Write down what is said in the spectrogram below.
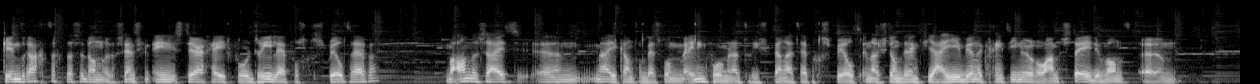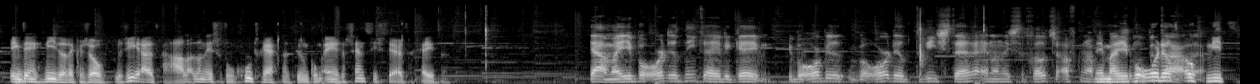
kinderachtig dat ze dan een recensie van 1 ster geeft voor drie levels gespeeld hebben. Maar anderzijds, um, nou, je kan toch best wel een mening vormen na drie spellen te hebben gespeeld. En als je dan denkt, ja, hier wil ik geen 10 euro aan besteden, want um, ik denk niet dat ik er zoveel plezier uit ga halen, dan is het een goed recht natuurlijk om één recensiester te geven. Ja, maar je beoordeelt niet de hele game. Je beoordeelt, beoordeelt drie sterren en dan is de grootste afknapping. Nee, maar je, je beoordeelt ook niet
